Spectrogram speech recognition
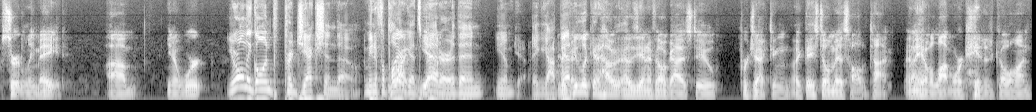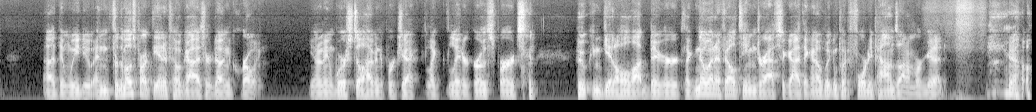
certainly made. Um, you know, we're you're only going projection though. I mean, if a player right, gets yeah. better, then you know yeah. they got better. If you look at how, how the NFL guys do projecting, like they still miss all the time, and right. they have a lot more data to go on uh, than we do. And for the most part, the NFL guys are done growing. You know, what I mean, we're still having to project like later growth spurts and who can get a whole lot bigger. It's like no NFL team drafts a guy thinking, oh, if we can put 40 pounds on him, we're good. you know.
